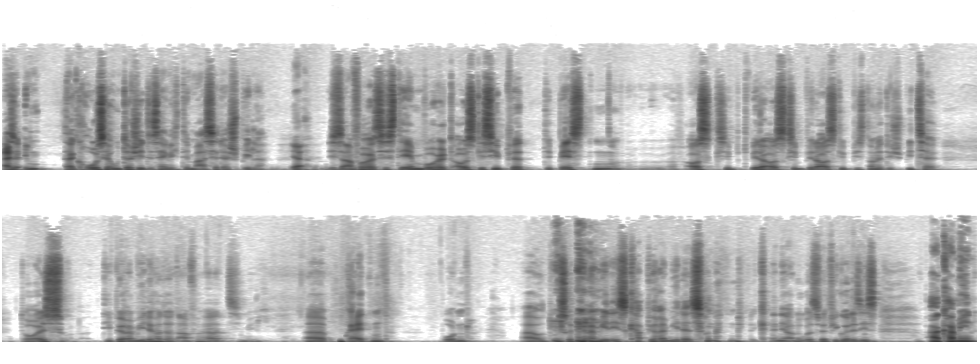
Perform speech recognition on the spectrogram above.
Also im, der große Unterschied ist eigentlich die Masse der Spieler. Ja. Es ist einfach ein System, wo halt ausgesiebt wird, die Besten ausgesiebt, wieder ausgesiebt, wieder ausgesiebt, bis noch nicht die Spitze da ist. Die Pyramide hat halt einfach einen ziemlich äh, breiten Boden. Äh, und unsere Pyramide ist keine Pyramide, sondern keine Ahnung, was für eine Figur das ist. Ein Kamin.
